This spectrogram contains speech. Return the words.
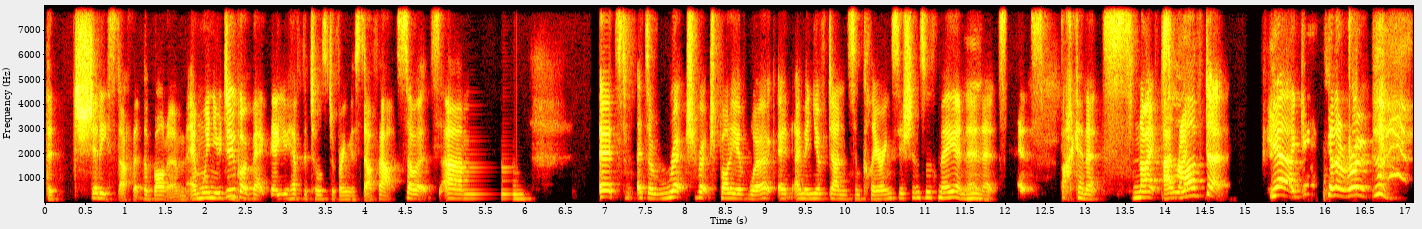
the shitty stuff at the bottom. And when you do go mm-hmm. back there you have the tools to bring your stuff out. So it's um it's it's a rich rich body of work. And i mean you've done some clearing sessions with me and, mm. and it's it's fucking it snipes i right loved it. Yeah. get to the root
